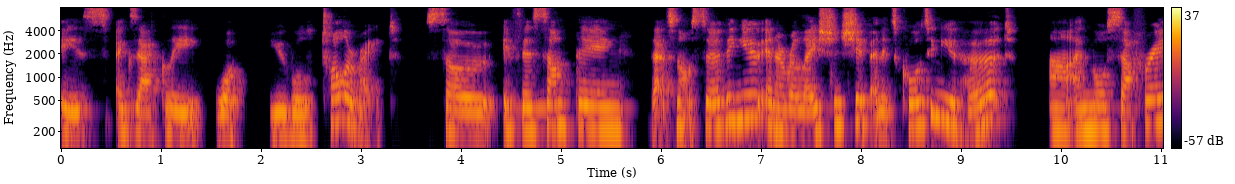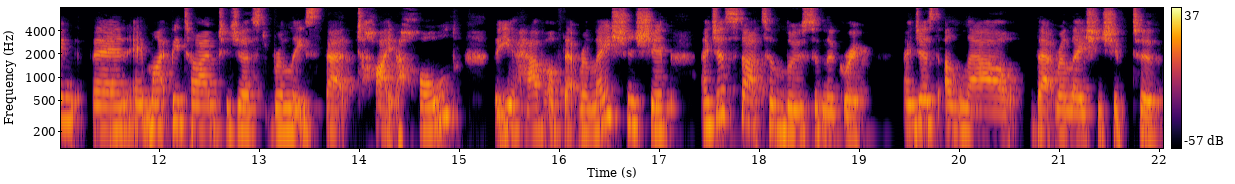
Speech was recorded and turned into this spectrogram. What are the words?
is exactly what you will tolerate. So if there's something that's not serving you in a relationship and it's causing you hurt uh, and more suffering, then it might be time to just release that tight hold that you have of that relationship and just start to loosen the grip and just allow that relationship to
